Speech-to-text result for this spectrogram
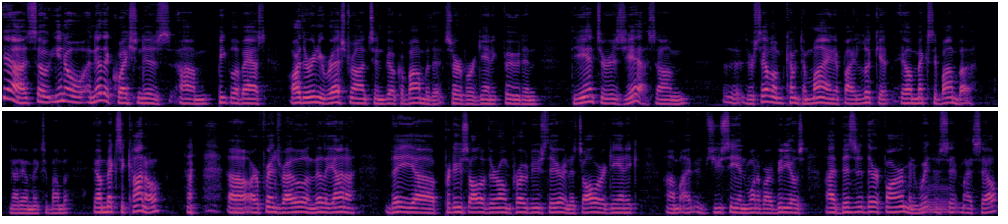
Yeah, so you know, another question is um, people have asked, are there any restaurants in Vilcabamba that serve organic food? And the answer is yes. Um, there's them come to mind. If I look at El Mexibamba, not El Mexibamba, El Mexicano, uh, our friends Raul and Liliana, they uh, produce all of their own produce there, and it's all organic. Um, I, as you see in one of our videos, I visited their farm and witnessed it myself.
